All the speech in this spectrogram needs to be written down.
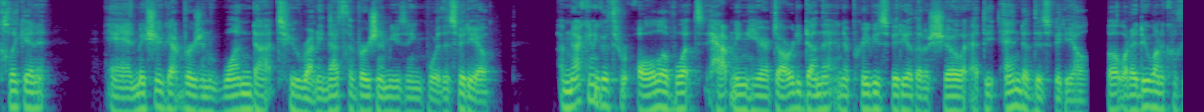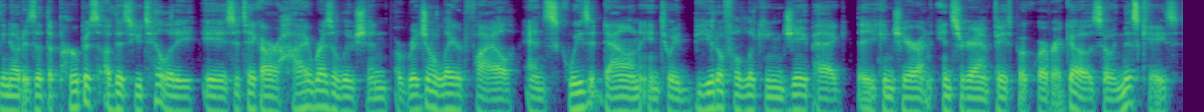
click in it, and make sure you've got version 1.2 running. That's the version I'm using for this video. I'm not going to go through all of what's happening here. I've already done that in a previous video that I'll show at the end of this video. But what I do want to quickly note is that the purpose of this utility is to take our high resolution original layered file and squeeze it down into a beautiful looking JPEG that you can share on Instagram, Facebook, wherever it goes. So in this case,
